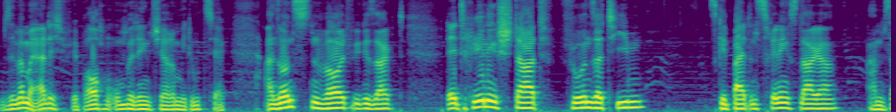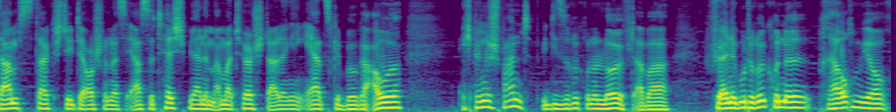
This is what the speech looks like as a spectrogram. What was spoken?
sind wir mal ehrlich, wir brauchen unbedingt Jeremy Duziak. Ansonsten war heute, wie gesagt, der Trainingsstart für unser Team. Es geht bald ins Trainingslager. Am Samstag steht ja auch schon das erste Testspiel an einem Amateurstadion gegen Erzgebirge Aue. Ich bin gespannt, wie diese Rückrunde läuft, aber für eine gute Rückrunde brauchen wir auch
